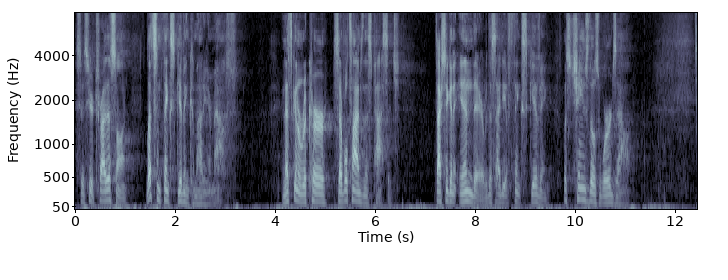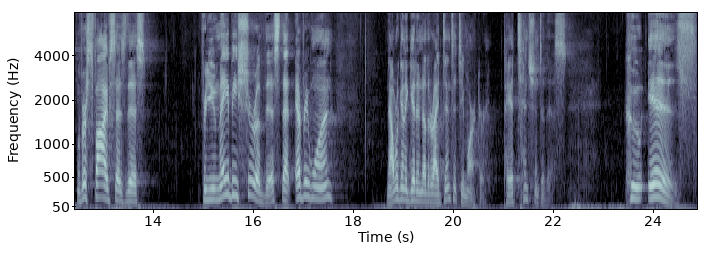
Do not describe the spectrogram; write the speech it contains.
He says, Here, try this on. Let some thanksgiving come out of your mouth. And that's going to recur several times in this passage. It's actually going to end there with this idea of thanksgiving. Let's change those words out. Well, verse 5 says this For you may be sure of this, that everyone, now we're going to get another identity marker. Pay attention to this who is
